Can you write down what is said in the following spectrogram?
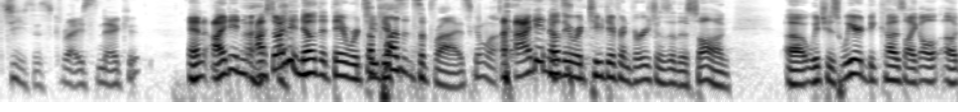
Jesus Christ, Nick. And I didn't, so I didn't know that there were It's two a different. pleasant surprise. Come on. I didn't know there were two different versions of the song, uh, which is weird because like uh,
